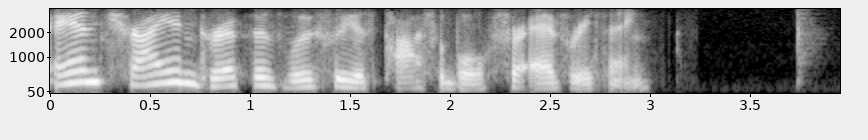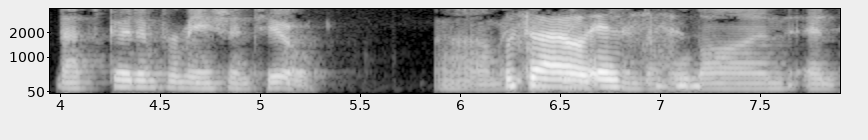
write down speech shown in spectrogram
And try and grip as loosely as possible for everything. That's good information too. Um, I so tend to hold on, and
